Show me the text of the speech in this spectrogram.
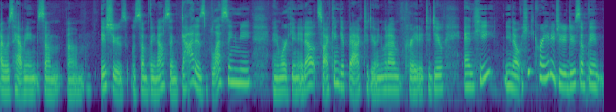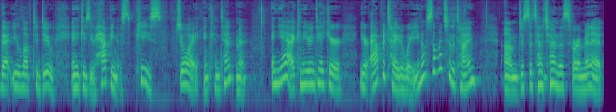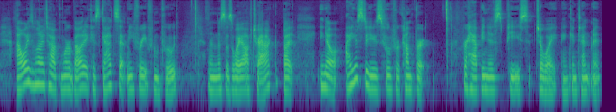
I was having some um, issues with something else, and God is blessing me and working it out so I can get back to doing what I'm created to do. And He, you know, He created you to do something that you love to do, and it gives you happiness, peace, joy, and contentment. And yeah, it can even take your your appetite away. You know, so much of the time, um, just to touch on this for a minute, I always want to talk more about it because God set me free from food and this is way off track, but you know, I used to use food for comfort, for happiness, peace, joy, and contentment.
